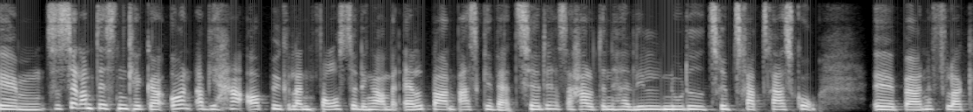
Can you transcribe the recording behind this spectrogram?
Øhm, så selvom det sådan kan gøre ondt, og vi har opbygget en forestilling om, at alle børn bare skal være tætte, og så har du den her lille nuttede trip trap træsko øh, børneflok,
